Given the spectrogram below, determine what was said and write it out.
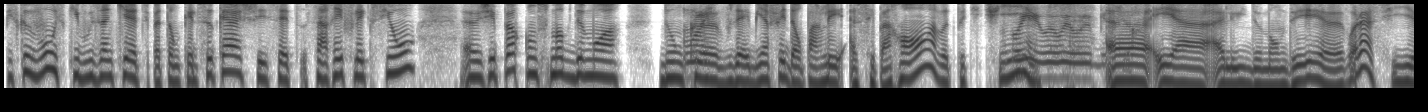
puisque vous, ce qui vous inquiète, c'est pas tant qu'elle se cache, c'est cette sa réflexion. euh, J'ai peur qu'on se moque de moi. Donc Oui. euh, vous avez bien fait d'en parler à ses parents, à votre petite fille, Oui, oui, euh, et à, à lui demander, voilà, si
